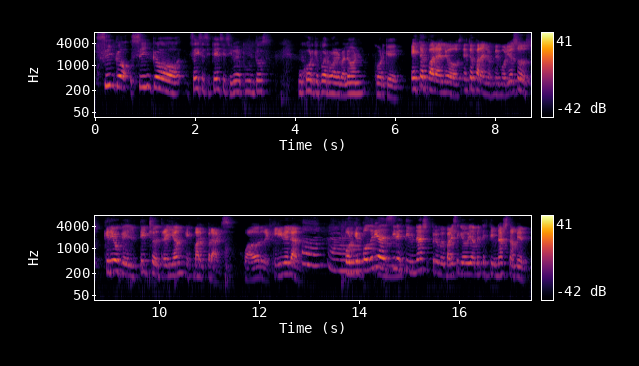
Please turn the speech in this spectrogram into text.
5, 5, 6 asistencias, 19 puntos. Un jugador que puede robar el balón, un jugador que... Esto es para los, esto es para los memoriosos. Creo que el techo de Trey Young es Mark Price, jugador de Cleveland. Porque podría decir Steve Nash, pero me parece que obviamente Steve Nash también.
